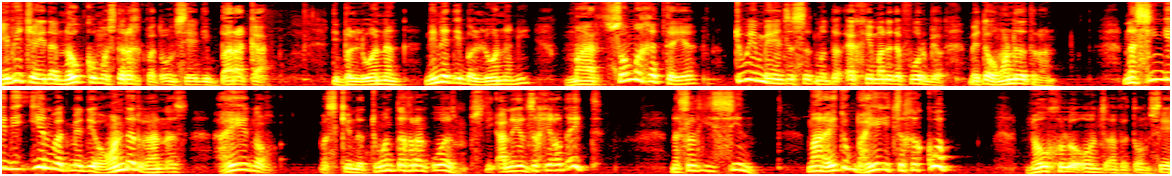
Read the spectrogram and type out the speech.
Jy weet jy dan nou kom ons terug wat ons sê die baraka, die beloning, nie net die beloning nie, maar sommige tye twee mense sit met ek gee maar net 'n voorbeeld met 'n 100 rand. Nou sien jy die een wat met die 100 rand is, hy het nog miskien 'n 20 rand oor, die ander een se geld uit. Nou sal jy sien. Maar hy het ook baie iets gekoop. Nou glo ons aan wat ons sê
